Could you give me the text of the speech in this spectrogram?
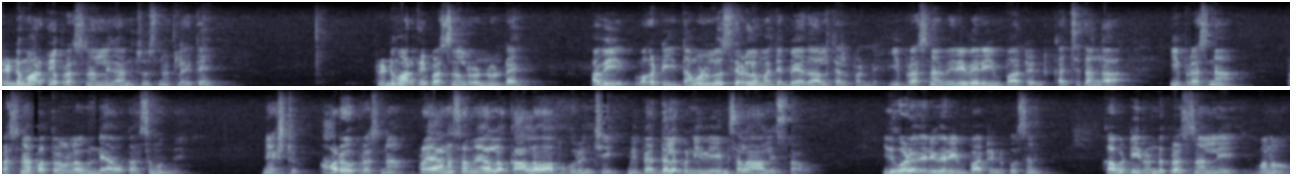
రెండు మార్కుల ప్రశ్నల్ని కానీ చూసినట్లయితే రెండు మార్కుల ప్రశ్నలు రెండు ఉంటాయి. అవి ఒకటి దమనులు సిరల మధ్య భేదాలు తెలపండి. ఈ ప్రశ్న వెరీ వెరీ ఇంపార్టెంట్. ఖచ్చితంగా ఈ ప్రశ్న ప్రశ్నాపత్రంలో ఉండే అవకాశం ఉంది. నెక్స్ట్ ఆరో ప్రశ్న ప్రయాణ సమయాల్లో కాళ్ళవాపు గురించి మీ పెద్దలకు నీవేమి సలహాలు ఇస్తావు? ఇది కూడా వెరీ వెరీ ఇంపార్టెంట్ క్వశ్చన్ కాబట్టి ఈ రెండు ప్రశ్నల్ని మనం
